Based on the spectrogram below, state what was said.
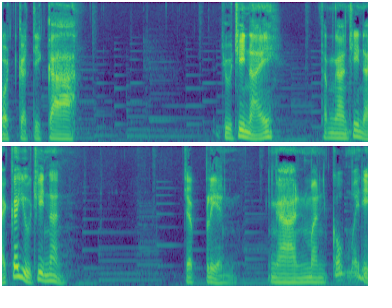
กฎกติกา อยู่ที่ไหนทำงานที่ไหนก็อยู่ที่นั่น จะเปลี่ยนงานมันก็ไม่ได้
